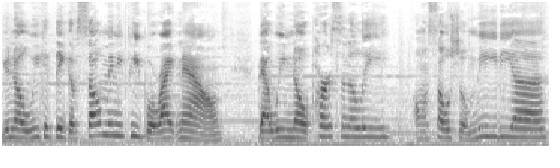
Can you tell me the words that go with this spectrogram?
You know, we could think of so many people right now that we know personally on social media,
